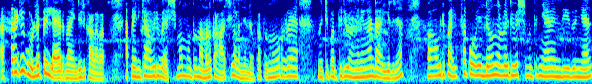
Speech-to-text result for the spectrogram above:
അത്രയ്ക്ക് കൊള്ളത്തില്ലായിരുന്നു അതിന്റെ ഒരു കളർ. അപ്പോൾ എനിക്ക് ആ ഒരു വിഷമം മൊത്തം നമ്മൾ കാശ് കളഞ്ഞല്ലോ. പത്ത് നൂറ് രൂപ നൂറ്റിപ്പത്ത് രൂപ അങ്ങനെ കണ്ടായി ഇതിന്. അപ്പോൾ ആ ഒരു പൈസ പോയല്ലോ എന്നുള്ളൊരു വിഷമത്തിൽ ഞാൻ എന്ത് ചെയ്തു? ഞാൻ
